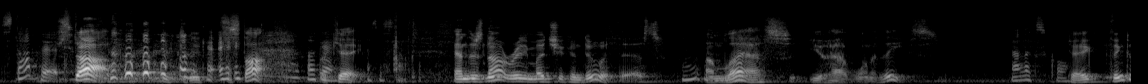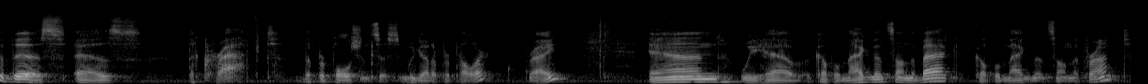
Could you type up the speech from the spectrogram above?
Stop it. Stop. Okay. Stop. Okay. Okay. That's a stop. And there's not really much you can do with this unless you have one of these. That looks cool. Okay, think of this as the craft, the propulsion system. We got a propeller, right? And we have a couple magnets on the back, a couple magnets on the front.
